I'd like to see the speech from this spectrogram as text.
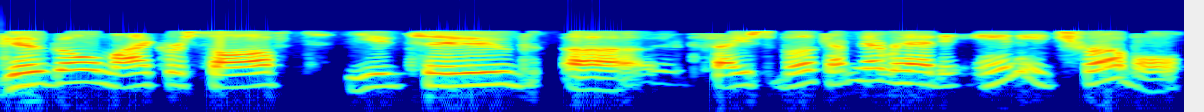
Google, Microsoft, YouTube, uh, Facebook. I've never had any trouble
